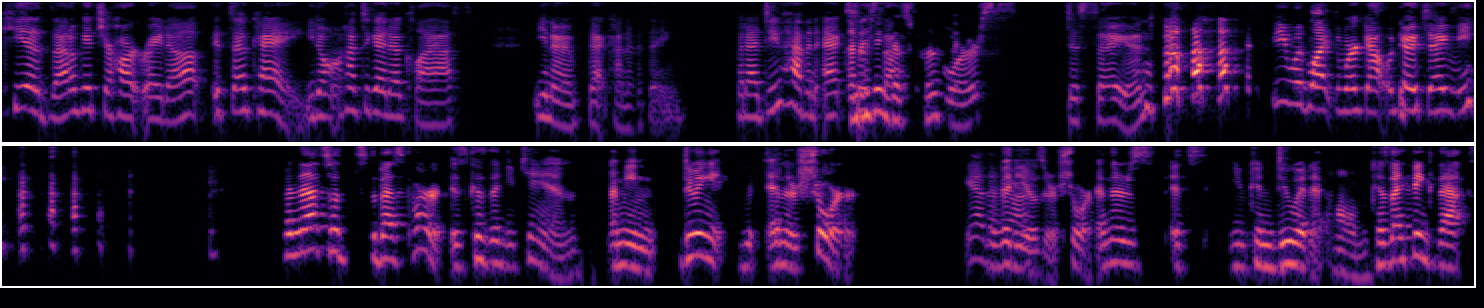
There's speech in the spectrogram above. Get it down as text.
kids. That'll get your heart rate up. It's okay. You don't have to go to a class, you know, that kind of thing. But I do have an exercise course. Just saying. you would like to work out with Coach Amy. and that's what's the best part is because then you can. I mean, doing it and they're short. Yeah, the videos are short and there's it's you can do it at home because I think that's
